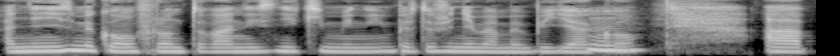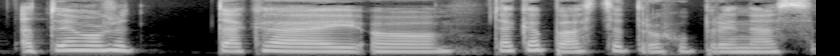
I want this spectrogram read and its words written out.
a není sme konfrontovaní s nikým iným, pretože nemáme byť ako. Mm. A, a to je možno taká, aj, uh, taká pásca trochu pre nás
